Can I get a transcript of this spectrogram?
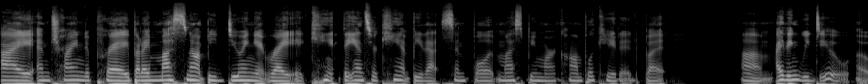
I am trying to pray, but I must not be doing it right. It can't. The answer can't be that simple. It must be more complicated. But um, I think we do. Uh,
